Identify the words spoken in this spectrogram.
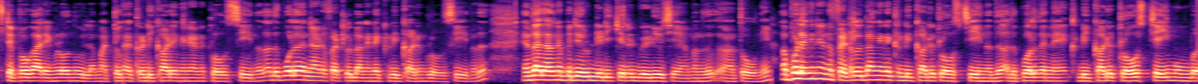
സ്റ്റെപ്പോ കാര്യങ്ങളോ ഒന്നുമില്ല. മറ്റു ക്രെഡിറ്റ് കാർഡ് എങ്ങനെയാണ് ക്ലോസ് ചെയ്യുന്നത്? അതുപോലെ തന്നെയാണ് ഫെഡറൽ ബാങ്കിന്റെ ക്രെഡിറ്റ് കാർഡും ക്ലോസ് ചെയ്യുന്നത്. എന്തായാലും അതിനെപ്പറ്റി ഒരു ഡെഡിക്കേറ്റഡ് വീഡിയോ ചെയ്യാമെന്ന് തോന്നി. അപ്പോൾ എങ്ങനെയാണ് ഫെഡറൽ ബാങ്കിന്റെ ക്രെഡിറ്റ് കാർഡ് ക്ലോസ് ചെയ്യുന്നത്? അതുപോലെ തന്നെ ക്രെഡിറ്റ് കാർഡ് ക്ലോസ് ചെയ്യും മുമ്പ്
